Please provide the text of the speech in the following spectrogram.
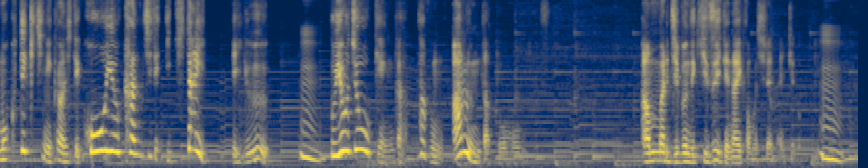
目的地に関してこういう感じで行きたいっていううん付与条件が多分あるんだと思うんです。あんまり自分で気づいてないかもしれないけど。うん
